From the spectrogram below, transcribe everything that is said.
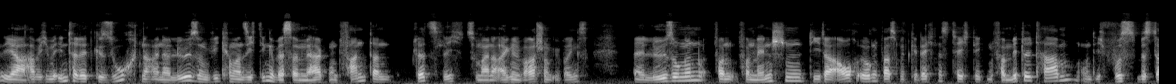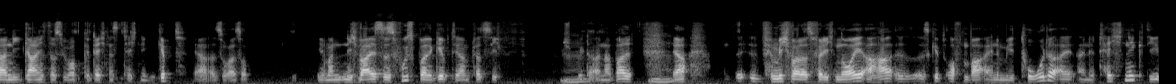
ja, habe ich im Internet gesucht nach einer Lösung, wie kann man sich Dinge besser merken und fand dann plötzlich, zu meiner eigenen Überraschung übrigens, äh, Lösungen von, von Menschen, die da auch irgendwas mit Gedächtnistechniken vermittelt haben. Und ich wusste bis dahin gar nicht, dass es überhaupt Gedächtnistechniken gibt. Ja, also als ob jemand nicht weiß, dass es Fußball gibt, ja, und plötzlich spielt da einer Ball. Mhm. Ja, für mich war das völlig neu. Aha, es gibt offenbar eine Methode, eine Technik, die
